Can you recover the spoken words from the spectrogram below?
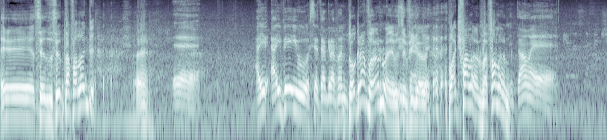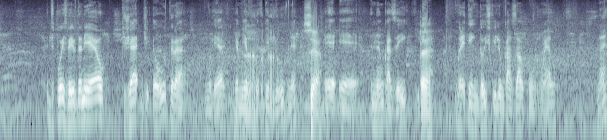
É, você, você tá falando de... É. Aí, aí veio, você tá gravando. Tô gravando, aí você fica... Pode falando, vai falando. Então é. Depois veio o Daniel, que já é de outra mulher, a minha eu fiquei viúvo, né? Certo. É, é, não casei. É. Agora tem dois filhos, um casal com, com ela, né?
